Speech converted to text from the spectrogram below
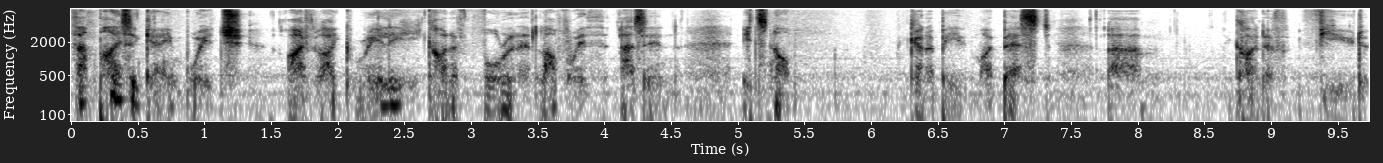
Vampire's a game which I've like really kind of fallen in love with, as in it's not gonna be my best um, kind of viewed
